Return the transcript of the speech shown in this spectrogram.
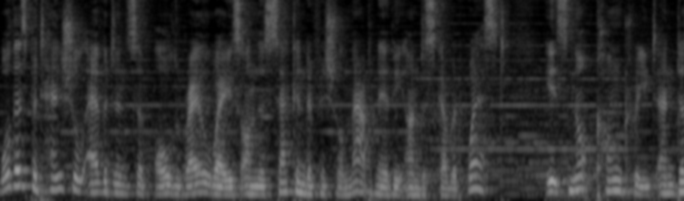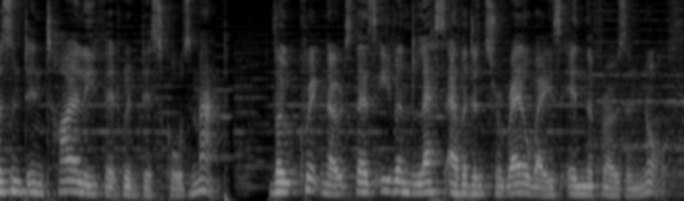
While there's potential evidence of old railways on the second official map near the undiscovered West, it's not concrete and doesn't entirely fit with Discord's map. Though, quick note, there's even less evidence for railways in the frozen North.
